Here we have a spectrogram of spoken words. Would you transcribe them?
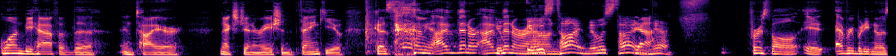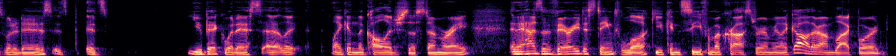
Well, on behalf of the entire next generation, thank you. Because I mean, I've been I've it, been around. It was time. It was time. Yeah. yeah. First of all, it, everybody knows what it is. It's it's ubiquitous. Uh, like like in the college system, right? And it has a very distinct look. You can see from across the room, you're like, oh, they're on Blackboard,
